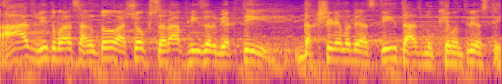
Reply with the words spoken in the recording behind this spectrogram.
आज मी तुम्हाला सांगतो अशोक सराफ ही जर व्यक्ती दक्षिणेमध्ये असती तर आज मुख्यमंत्री असती.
